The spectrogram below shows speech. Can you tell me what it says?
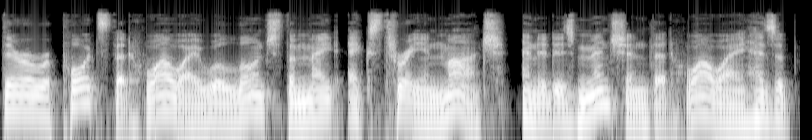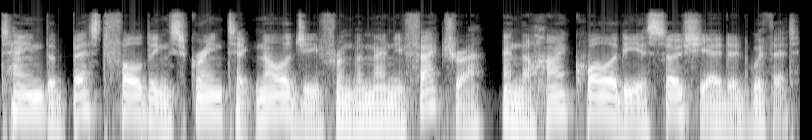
There are reports that Huawei will launch the Mate X3 in March, and it is mentioned that Huawei has obtained the best folding screen technology from the manufacturer and the high quality associated with it.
